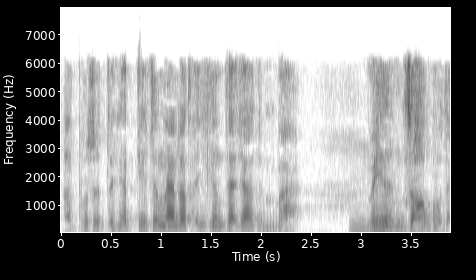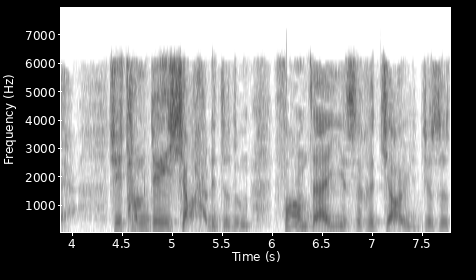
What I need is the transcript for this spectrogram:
啊，不是，等下地震来了，他一个人在家怎么办？没有人照顾的呀。所以他们对于小孩的这种防灾意识和教育，就是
